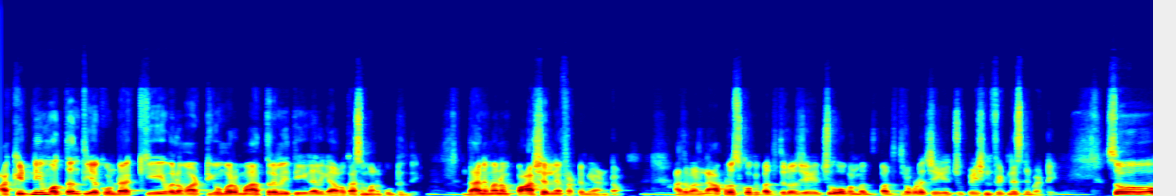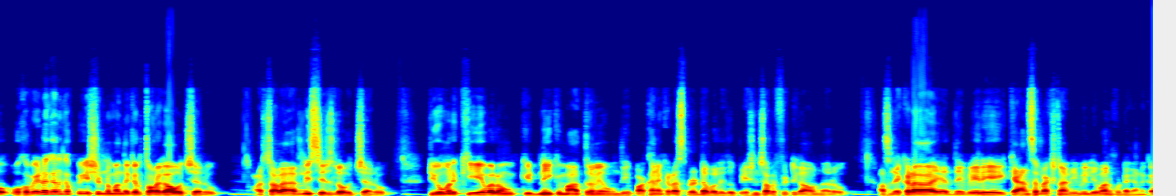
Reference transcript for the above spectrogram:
ఆ కిడ్నీ మొత్తం తీయకుండా కేవలం ఆ ట్యూమర్ మాత్రమే తీయగలిగే అవకాశం మనకు ఉంటుంది దాన్ని మనం పార్షల్ నెఫ్రక్టమీ అంటాం. అది మనం లాప్రోస్కోపీ పద్ధతిలో చేయొచ్చు ఓపెన్ పద్ధతిలో కూడా చేయొచ్చు పేషెంట్ ఫిట్నెస్ని బట్టి. సో ఒకవేళ కనుక పేషెంట్ మన దగ్గర త్వరగా వచ్చారు చాలా ఎర్లీ స్టేజ్లో వచ్చారు ట్యూమర్ కేవలం కిడ్నీకి మాత్రమే ఉంది పక్కన ఎక్కడ స్ప్రెడ్ అవ్వలేదు పేషెంట్ చాలా ఫిట్గా ఉన్నారు అసలు ఎక్కడ వేరే క్యాన్సర్ లక్షణాలు ఏమీ లేవనుకుంటే కనుక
